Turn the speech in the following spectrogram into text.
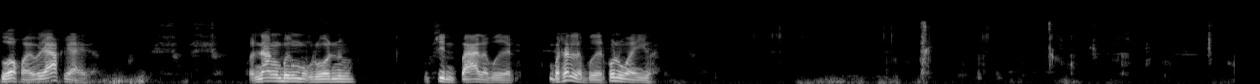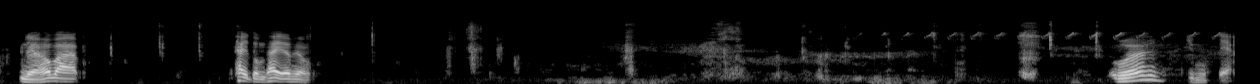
ตัวข่อยยักษ์ใหญ่ก็นั่งบิ่งหมกโดนหนึงสิ้นปลาระเบิดบ่ทันระเบิดพ่นไวอยู่เนี่ยเขาว่า ไทยต้มไทยแล้วเพียงโอ้ยกินหมกแตก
